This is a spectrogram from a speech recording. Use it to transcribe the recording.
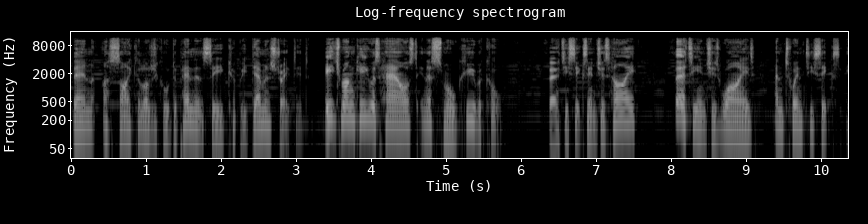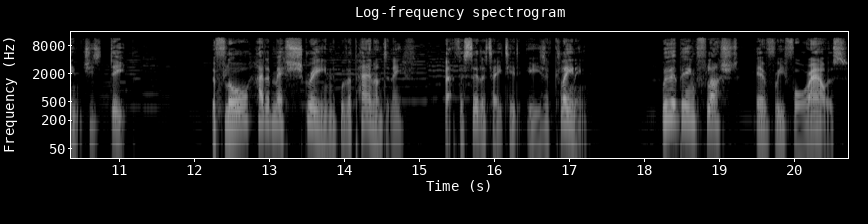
then a psychological dependency could be demonstrated. Each monkey was housed in a small cubicle, 36 inches high 30 inches wide and 26 inches deep. The floor had a mesh screen with a pan underneath that facilitated ease of cleaning, with it being flushed every 4 hours.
